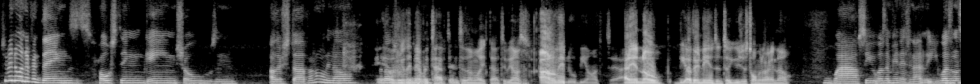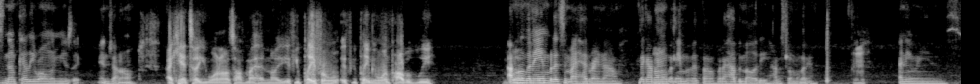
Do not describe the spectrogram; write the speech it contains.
she's been doing different things, hosting game shows and other stuff. I don't really know. Yeah, I was really never tapped into them like that, to be honest. I only knew Beyonce. I didn't know the other names until you just told me right now. Wow, so you wasn't paying attention. You wasn't listening to Kelly Rowland music in general. I can't tell you one on the top of my head. No, if you play for, if you play me one, probably. I don't know the name, but it's in my head right now. Like I don't know the name of it though, but I have the melody. I just don't know the name. Mm. Anyways,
